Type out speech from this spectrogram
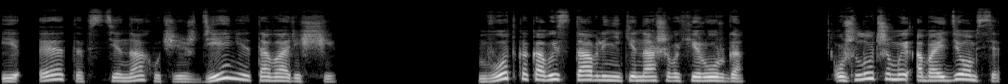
И это в стенах учреждения, товарищи. Вот каковы ставленники нашего хирурга. Уж лучше мы обойдемся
